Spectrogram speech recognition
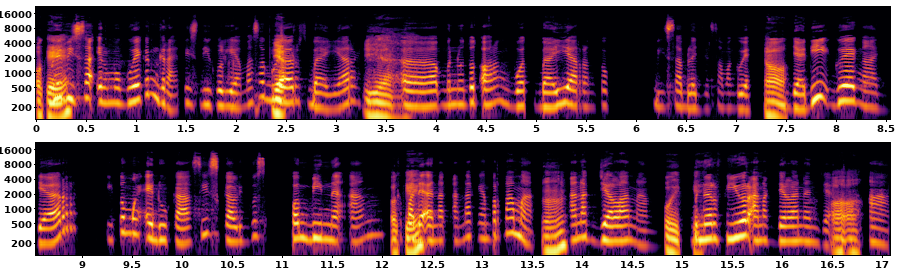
Oke. Gue bisa ilmu gue kan gratis di kuliah. Masa gue Ya. harus bayar Iya. eh, menuntut orang buat bayar untuk bisa belajar sama gue. Oh. Jadi gue ngajar itu mengedukasi sekaligus pembinaan Oke. kepada anak-anak yang pertama, Mhm. anak jalanan. Oke. Bener pure anak jalanan ja. Ah, ah.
